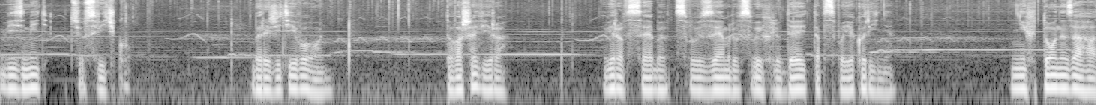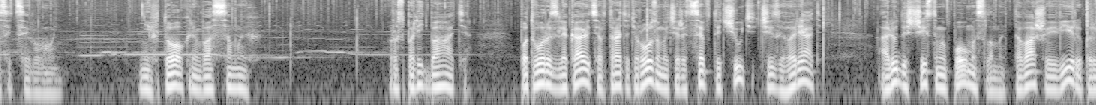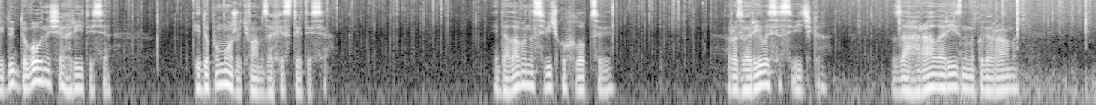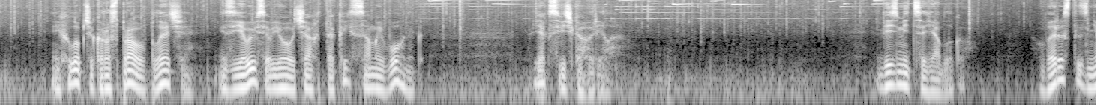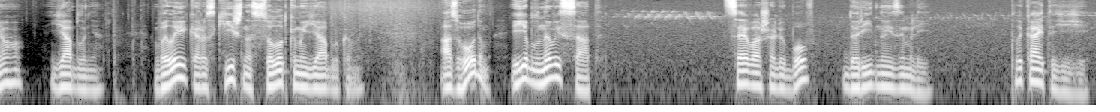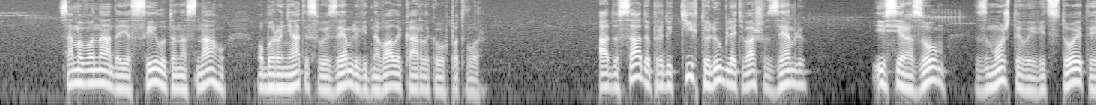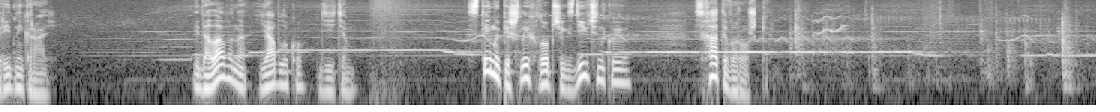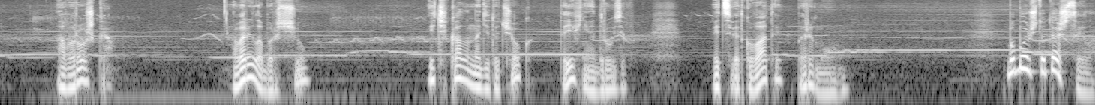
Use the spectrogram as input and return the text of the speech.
Візьміть цю свічку, бережіть її вогонь. То ваша віра, віра в себе, в свою землю, в своїх людей та в своє коріння. Ніхто не загасить цей вогонь, ніхто, окрім вас самих. Розпаліть багаття, потвори злякаються, втратять розум і через це втечуть чи згорять а люди з чистими помислами та вашої віри прийдуть до вогнища грітися і допоможуть вам захиститися. І дала вона свічку хлопцеві. Розгорілася свічка, заграла різними кольорами. І хлопчик розправив плечі, і з'явився в його очах такий самий вогник, як свічка горіла. Візьміть це яблуко, виросте з нього яблуня, велика, розкішна, з солодкими яблуками, а згодом і яблуневий сад. Це ваша любов до рідної землі. Плекайте її. Саме вона дає силу та наснагу обороняти свою землю від навали карликових потвор. А до саду прийдуть ті, хто люблять вашу землю, і всі разом зможете ви відстояти рідний край. І дала вона яблуко дітям. З тими пішли хлопчик з дівчинкою з хати ворожки. А ворожка варила борщу і чекала на діточок та їхніх друзів відсвяткувати перемогу. Бо борщ то теж сила.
